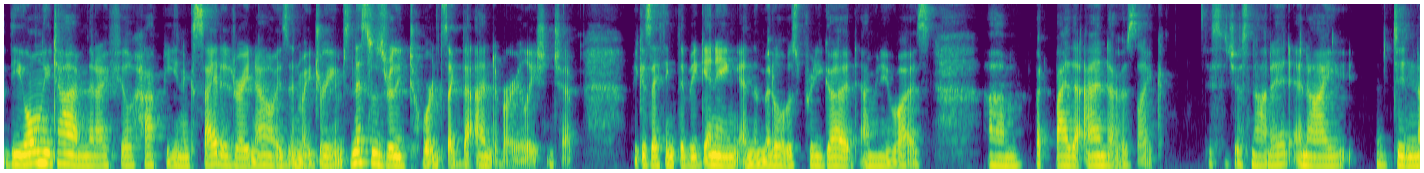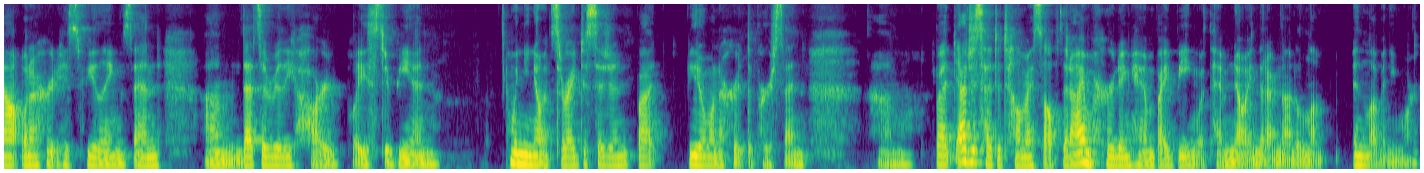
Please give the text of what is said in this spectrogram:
the only time that I feel happy and excited right now is in my dreams. And this was really towards like the end of our relationship because I think the beginning and the middle was pretty good. I mean, it was. Um, but by the end, I was like, this is just not it. And I did not want to hurt his feelings. And um, that's a really hard place to be in when you know it's the right decision, but you don't want to hurt the person. Um, but I just had to tell myself that I'm hurting him by being with him, knowing that I'm not in love, in love anymore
